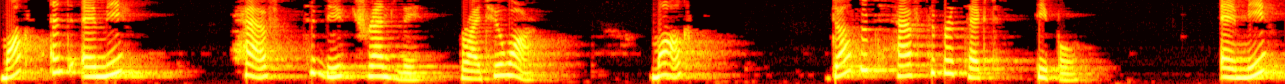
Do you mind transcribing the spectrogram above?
Max and Amy have to be friendly. Right you are. Max doesn't have to protect people. Amy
